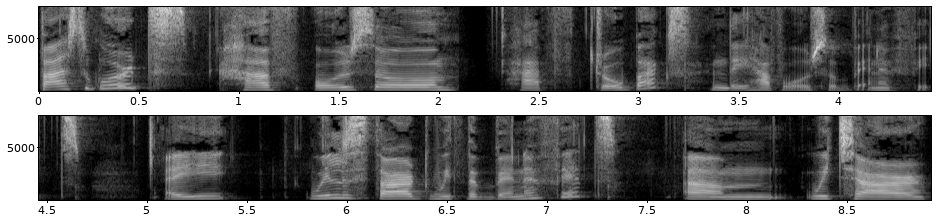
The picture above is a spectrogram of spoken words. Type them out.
passwords have also have drawbacks and they have also benefits. I will start with the benefits um, which are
